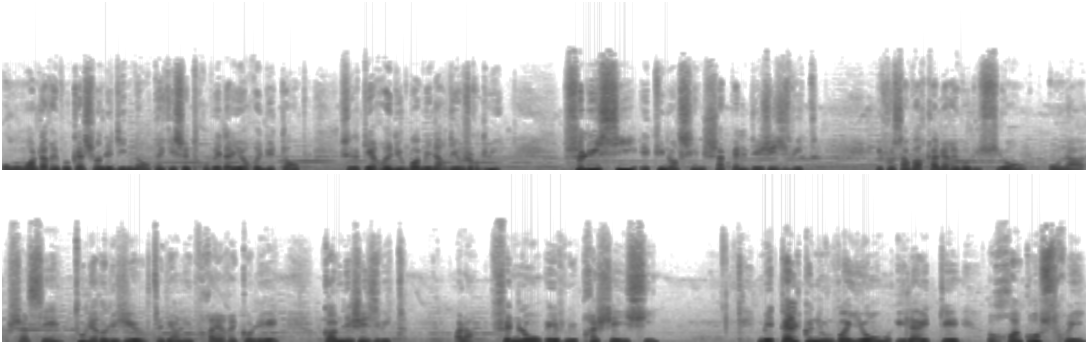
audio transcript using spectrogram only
au moment de la révocation des de Nantes, et qui se trouvait d'ailleurs rue du Temple, c'est-à-dire rue du Bois-Ménardier aujourd'hui. Celui-ci est une ancienne chapelle des Jésuites. Il faut savoir qu'à la Révolution, on a chassé tous les religieux, c'est-à-dire les frères récollets, comme les jésuites. Voilà, Fénelon est venu prêcher ici, mais tel que nous le voyons, il a été reconstruit,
